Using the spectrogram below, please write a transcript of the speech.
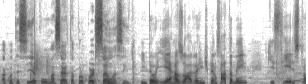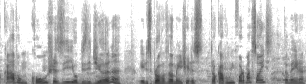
acontecia com uma certa proporção, assim. Então, e é razoável a gente pensar também que se eles trocavam conchas e obsidiana, eles provavelmente eles trocavam informações também, né?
